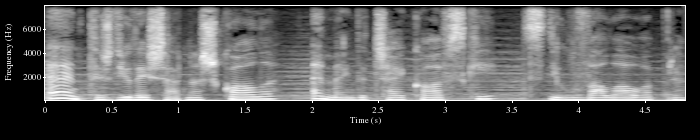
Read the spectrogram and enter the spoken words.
Antes de o deixar na escola, a mãe de Tchaikovsky decidiu levá-lo à ópera.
